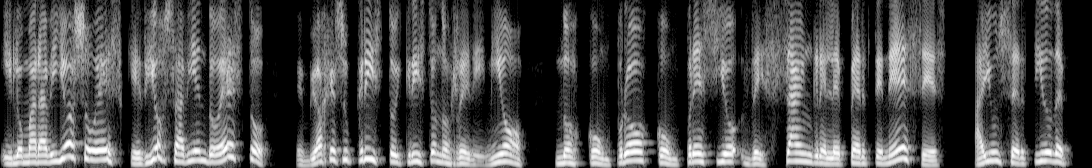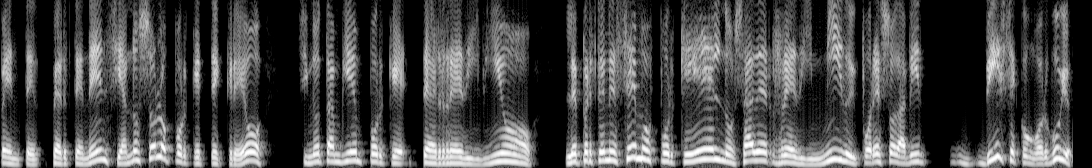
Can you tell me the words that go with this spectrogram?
Y lo maravilloso es que Dios, sabiendo esto, envió a Jesucristo y Cristo nos redimió, nos compró con precio de sangre, le perteneces. Hay un sentido de pertenencia, no solo porque te creó, sino también porque te redimió. Le pertenecemos porque Él nos ha redimido y por eso David dice con orgullo,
